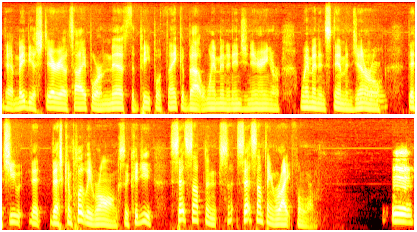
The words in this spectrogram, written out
that may be a stereotype or a myth that people think about women in engineering or women in STEM in general mm. that you that that's completely wrong. So could you set something set something right for them? Mm.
